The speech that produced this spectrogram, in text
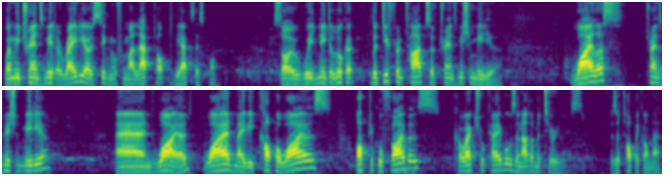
when we transmit a radio signal from my laptop to the access point. So we need to look at the different types of transmission media wireless transmission media and wired. Wired may be copper wires, optical fibers, coaxial cables, and other materials. There's a topic on that.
